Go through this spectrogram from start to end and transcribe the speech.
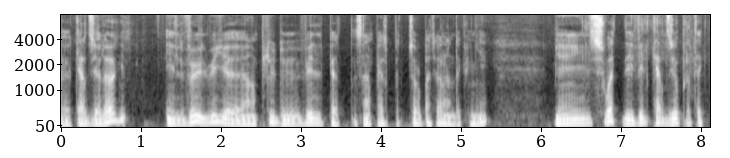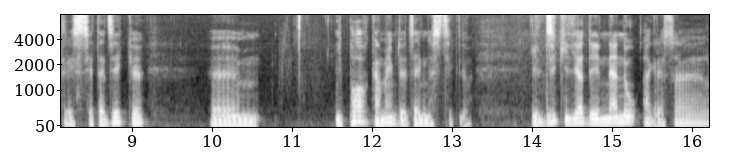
euh, cardiologue, il veut, lui, en plus d'une ville sans perturbateur endocrinien, bien, il souhaite des villes cardioprotectrices, c'est-à-dire que il part quand même de diagnostic. Il dit qu'il y a des nano-agresseurs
